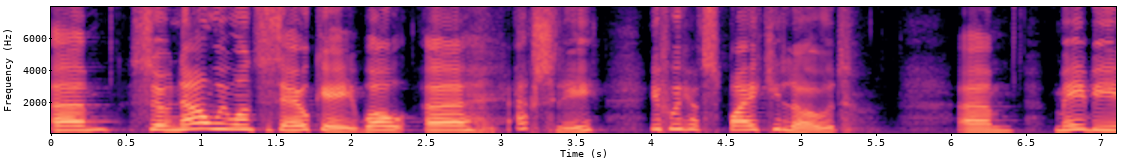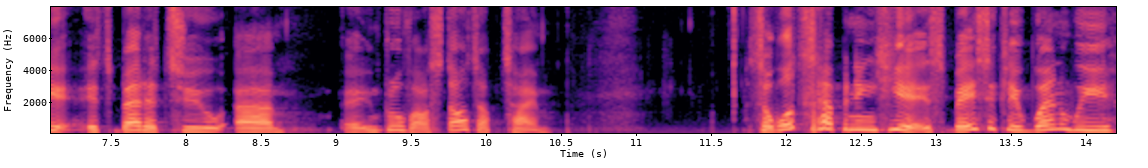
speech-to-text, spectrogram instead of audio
Um, so now we want to say, okay, well, uh, actually, if we have spiky load, um, maybe it's better to um, improve our startup time. So what's happening here is basically when we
